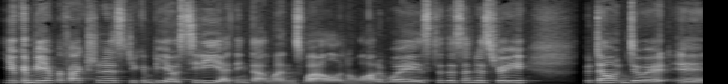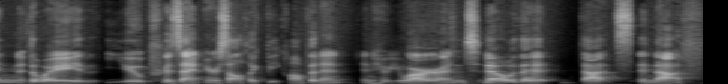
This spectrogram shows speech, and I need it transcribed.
You can be a perfectionist, you can be OCD. I think that lends well in a lot of ways to this industry, but don't do it in the way you present yourself. Like be confident in who you are and know that that's enough.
